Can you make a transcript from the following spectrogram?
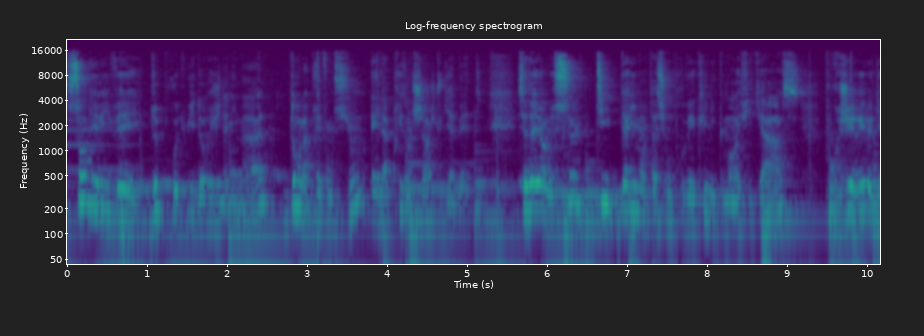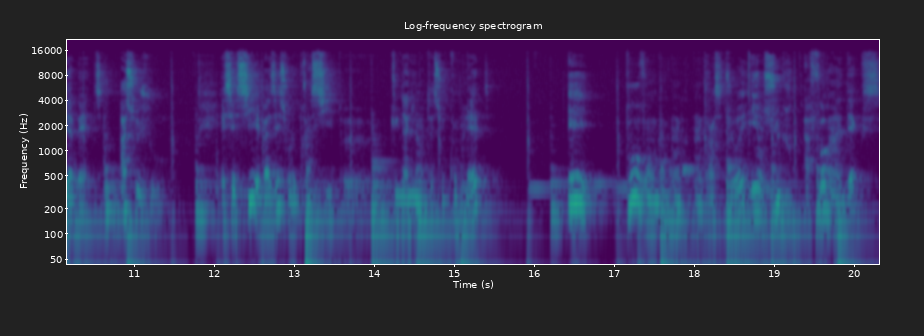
sans dériver de produits d'origine animale dans la prévention et la prise en charge du diabète. C'est d'ailleurs le seul type d'alimentation prouvé cliniquement efficace pour gérer le diabète à ce jour. Et celle-ci est basée sur le principe euh, d'une alimentation complète et pauvre en, gras saturés et en sucre à fort index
